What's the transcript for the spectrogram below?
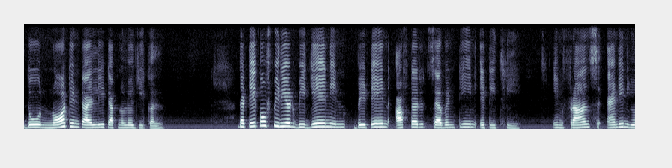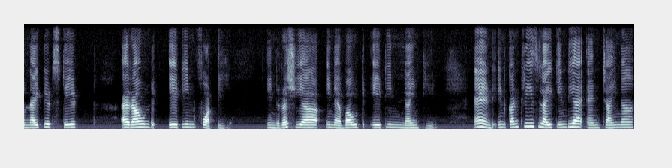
though not entirely, technological. The takeoff period began in Britain after 1783, in France and in United States around 1840, in Russia in about 1890 and in countries like India and China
